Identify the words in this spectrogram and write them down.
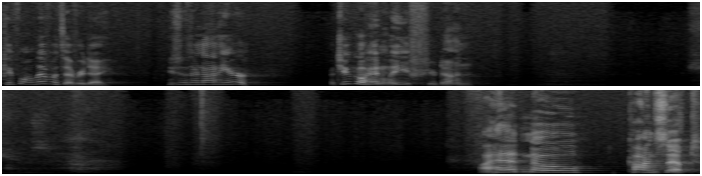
People I live with every day. He said, they're not here. But you go ahead and leave. You're done. I had no concept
